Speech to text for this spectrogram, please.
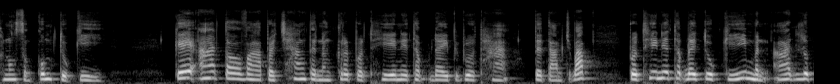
ក្នុងសង្គមទូគីគេអាចតវ៉ាប្រឆាំងទៅនឹងក្រឹតប្រធានាធិបតីពីព្រោះថាទៅតាមច្បាប់ប្រធានាធិបតីទូគីមិនអាចលុប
